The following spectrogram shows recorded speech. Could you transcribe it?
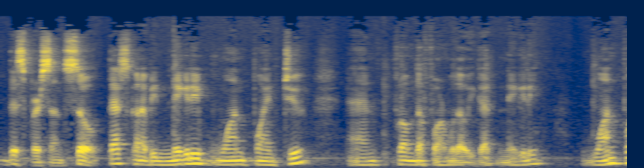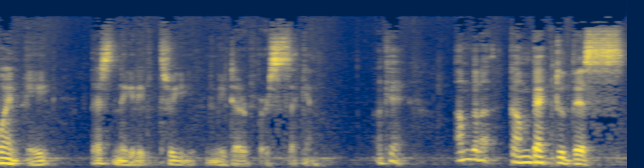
this person. So that's going to be negative 1.2 and from the formula we got negative 1.8 that's negative 3 meter per second. Okay I'm gonna come back to this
